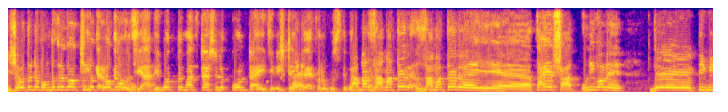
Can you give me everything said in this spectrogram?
হিসাবে তো এটা বন্ধ করে দেওয়া ছিল। বলছি আধিপত্যবাদটা আসলে কোনটা? এই জিনিসটাই তো হ্যাঁ। এখনও বুঝতে পারি আবার জামাতের জামাতের তাহের উনি বলে যে টিভি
